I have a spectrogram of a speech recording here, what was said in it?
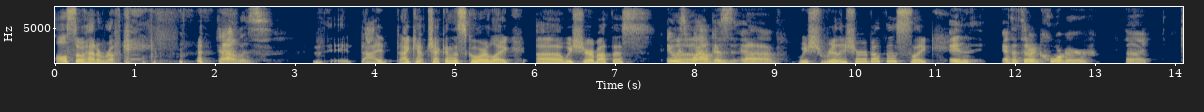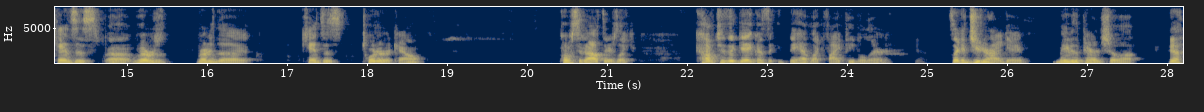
also had a rough game. That was It- I I kept checking the score. Like, uh, we sure about this? it was wild Um, because uh, we sh- really sure about this? Like, in at the third quarter, uh, Kansas, uh, whoever's running the Kansas Twitter account, posted out there is like, "Come to the game" because they have like five people there. It's like a junior high game. Maybe the parents show up, yeah,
